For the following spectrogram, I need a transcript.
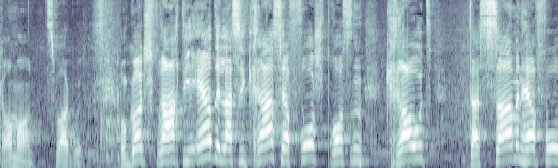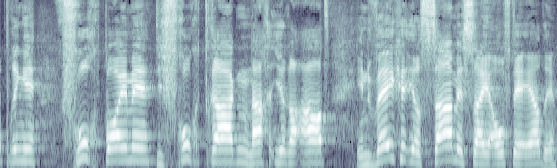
Come on, es war gut. Und Gott sprach, die Erde lasse Gras hervorsprossen, Kraut, das Samen hervorbringe, Fruchtbäume, die Frucht tragen nach ihrer Art, in welcher ihr Same sei auf der Erde.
